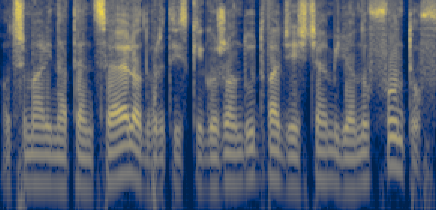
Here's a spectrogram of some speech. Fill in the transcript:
Otrzymali na ten cel od brytyjskiego rządu 20 milionów funtów.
